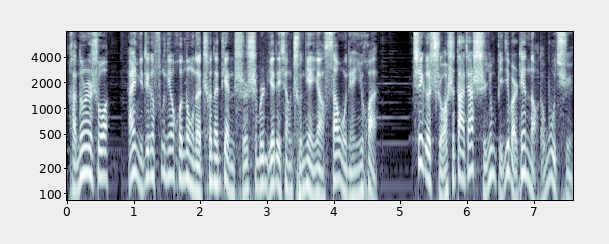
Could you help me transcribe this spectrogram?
很多人说，哎，你这个丰田混动的车的电池是不是也得像纯电一样三五年一换？这个主要是大家使用笔记本电脑的误区。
